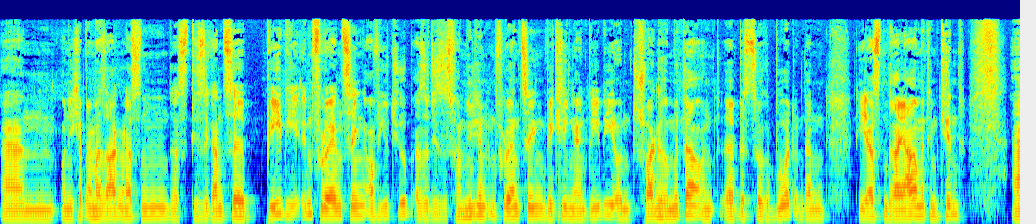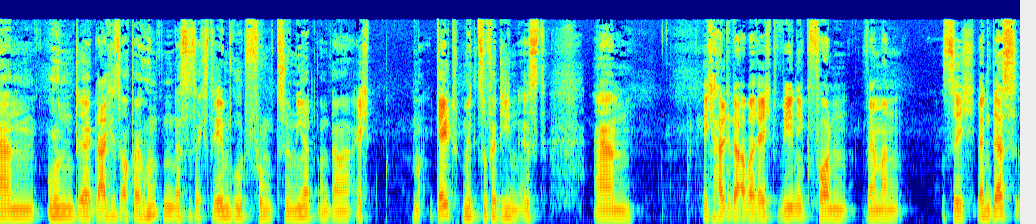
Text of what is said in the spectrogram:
Ähm, und ich habe mir mal sagen lassen, dass diese ganze Baby-Influencing auf YouTube, also dieses Familien-Influencing, wir kriegen ein Baby und schwangere Mütter und äh, bis zur Geburt und dann die ersten drei Jahre mit dem Kind. Ähm, und äh, gleiches auch bei Hunden, dass es extrem gut funktioniert und da echt Geld mit zu verdienen ist. Ähm, ich halte da aber recht wenig von, wenn man sich, wenn das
